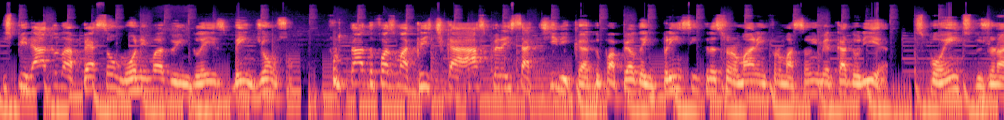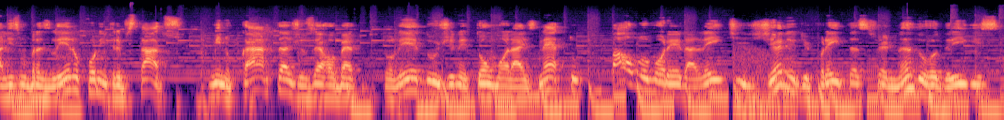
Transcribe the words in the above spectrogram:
inspirado na peça homônima do inglês Ben Johnson. Furtado faz uma crítica áspera e satírica do papel da imprensa em transformar a informação em mercadoria. Expoentes do jornalismo brasileiro foram entrevistados: Mino Carta, José Roberto Toledo, Geneton Moraes Neto, Paulo Moreira Leite, Jânio de Freitas, Fernando Rodrigues,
